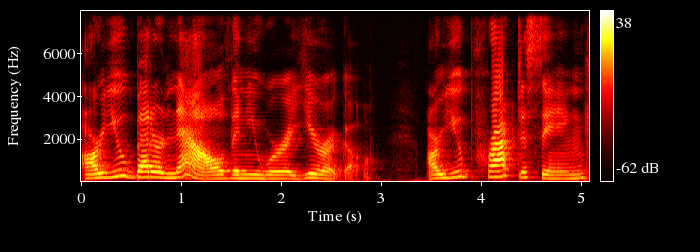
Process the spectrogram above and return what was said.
are you better now than you were a year ago? Are you practicing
